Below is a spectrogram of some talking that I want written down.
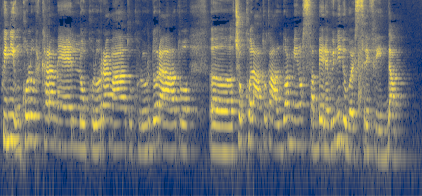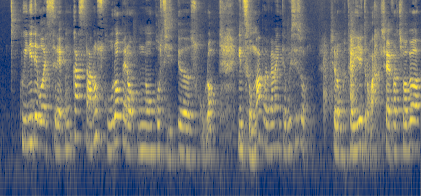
Quindi un color caramello, un color ramato, un color dorato uh, cioccolato caldo a me non sta bene. Quindi devo essere fredda. Quindi devo essere un castano scuro però non così uh, scuro. Insomma poi ovviamente questi sono ce l'ho buttati dietro cioè faccio proprio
